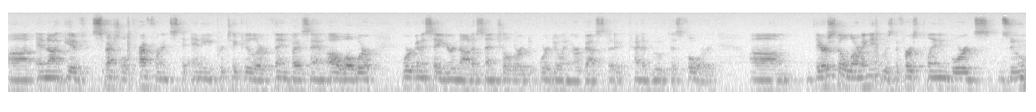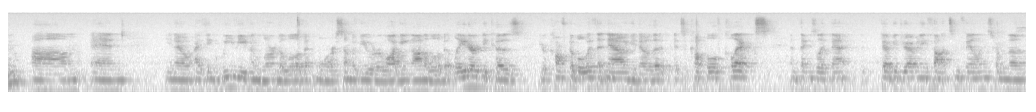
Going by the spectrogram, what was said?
uh, and not give special preference to any particular thing by saying, oh, well, we're, we're gonna say you're not essential, we're, we're doing our best to kind of move this forward. Um, they're still learning it, it was the first planning board's Zoom, um, and, you know, I think we've even learned a little bit more. Some of you are logging on a little bit later because you're comfortable with it now, you know that it's a couple of clicks and things like that. Debbie, do you have any thoughts and feelings from the,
